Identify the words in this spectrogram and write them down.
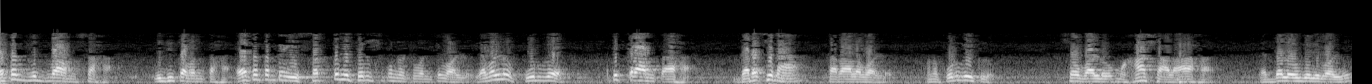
ఏతద్ విద్వాంస విదితవంత. ఏతదంటే ఈ సత్తుని తెలుసుకున్నటువంటి వాళ్ళు. ఎవళ్ళు? పూర్వే అతిక్రాంత. గడచిన తరాల వాళ్ళు. మన పూర్వీకులు. సో వాళ్ళు మహాశాలా. పెద్ద లోగిలి వాళ్ళు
